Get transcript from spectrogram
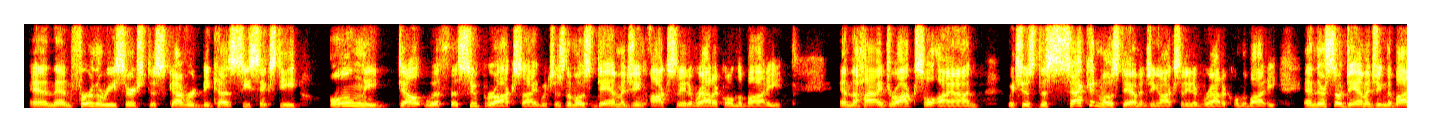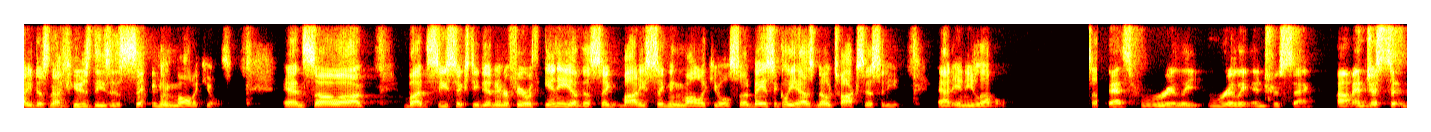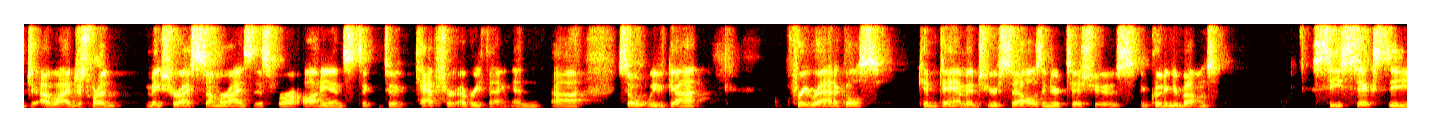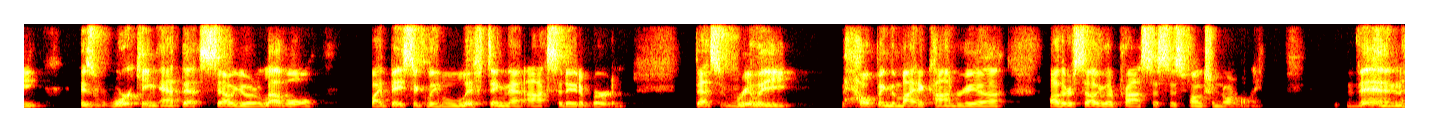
And then further research discovered because C60 only dealt with the superoxide, which is the most damaging oxidative radical in the body, and the hydroxyl ion, which is the second most damaging oxidative radical in the body. And they're so damaging, the body does not use these as signaling molecules. And so, uh, but C60 didn't interfere with any of the sig- body signaling molecules. So it basically has no toxicity at any level. So that's really, really interesting. Um, and just to, I just want to make sure I summarize this for our audience to, to capture everything. And uh, so we've got free radicals, can damage your cells and your tissues, including your bones. C60 is working at that cellular level by basically lifting that oxidative burden. That's really helping the mitochondria, other cellular processes function normally. Then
